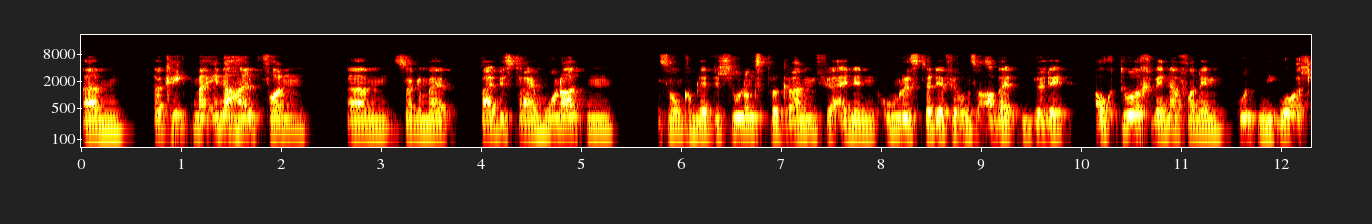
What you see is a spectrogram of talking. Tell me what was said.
Ähm, da kriegt man innerhalb von, ähm, sage ich mal, zwei bis drei Monaten so ein komplettes Schulungsprogramm für einen Umrüster, der für uns arbeiten würde, auch durch, wenn er von einem guten Niveau aus.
